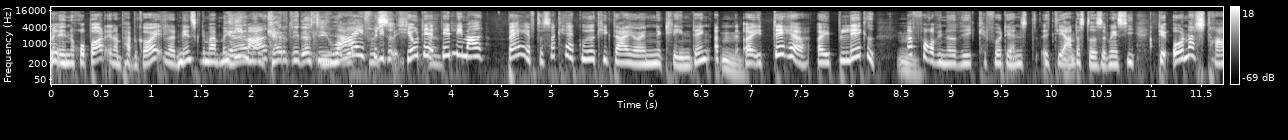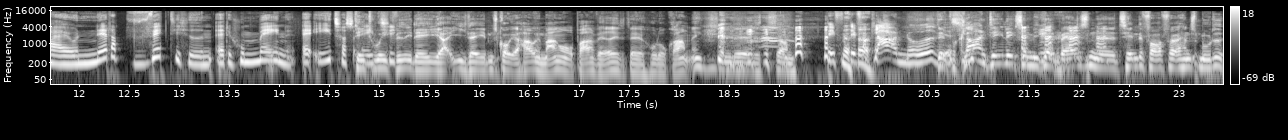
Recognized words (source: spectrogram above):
en robot, eller en papegøje, eller et menneske. Det er meget, men Ja, lige men meget. kan du det? Lad os lige Nej, fordi, så- jo, det, er- det er lige meget. Bagefter, så kan jeg gå ud og kigge dig i øjnene, Clemet, ikke? Og, mm. og i det her, og i blikket, mm. der får vi noget, vi ikke kan få de andre, de andre steder. Så man kan sige, det understreger jo netop vigtigheden af det humane, af ethos, Det du ikke ved i dag, jeg, Ida Ebenskov, jeg har jo i mange år bare været et hologram, ikke? Som, uh, som, Det, det forklarer noget, det forklarer en del, ikke, som Michael Bertelsen uh, tændte for, før han smuttede.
